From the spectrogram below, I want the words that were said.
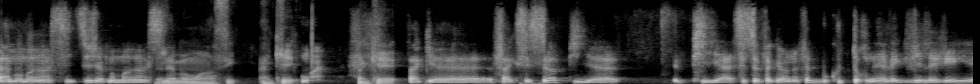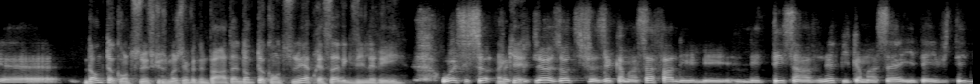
À Montmorency, Cégep Montmorency. Cégep Montmorency, OK. Ouais. OK. Fait que, fait que c'est ça, puis... Euh, puis euh, c'est ça, fait qu'on a fait beaucoup de tournées avec Villeray. Euh... Donc, tu as continué, excuse-moi, j'ai fait une parenthèse. Donc, tu as continué après ça avec Villeray? Oui, c'est ça. Fait que, puis là, eux autres, ils faisaient, commencer à faire les. L'été s'en venait, puis ils commençaient, ils étaient invités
